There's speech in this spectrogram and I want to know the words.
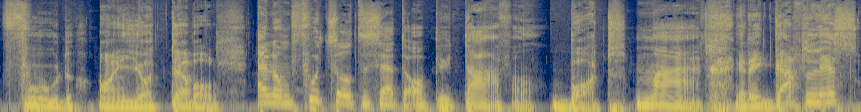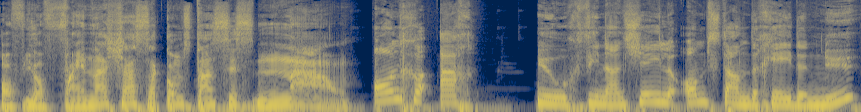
food on your table. en om voedsel te zetten op uw tafel. But Maar regardless of your financial circumstances now, ongeacht uw financiële omstandigheden nu,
